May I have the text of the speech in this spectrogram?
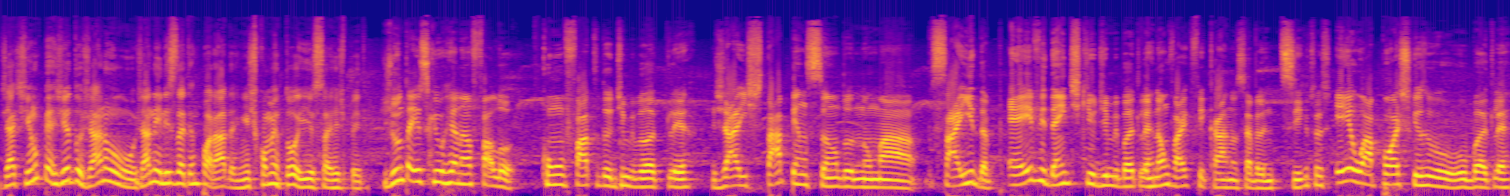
Já tinham perdido já no, já no início da temporada, a gente comentou isso a respeito. Junta isso que o Renan falou com o fato do Jimmy Butler já estar pensando numa saída, é evidente que o Jimmy Butler não vai ficar no 76ers. Eu aposto que o, o Butler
